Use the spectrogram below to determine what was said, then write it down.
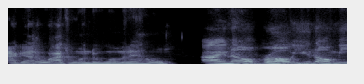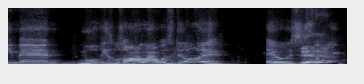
I gotta watch Wonder Woman at home. I know, bro. You know me, man. Movies was all I was doing. It was just Yeah. like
